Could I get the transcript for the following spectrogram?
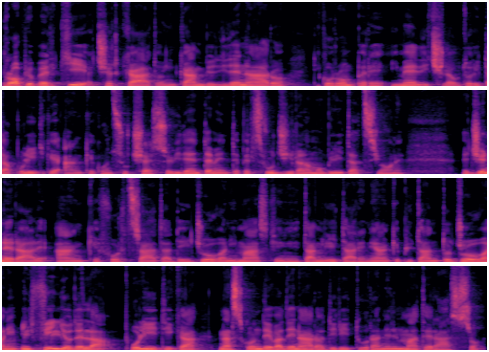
proprio per chi ha cercato in cambio di denaro di corrompere i medici, le autorità politiche, anche con successo evidentemente, per sfuggire alla mobilitazione generale anche forzata dei giovani maschi in età militare neanche più tanto giovani. Il figlio della politica nascondeva denaro addirittura nel materasso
